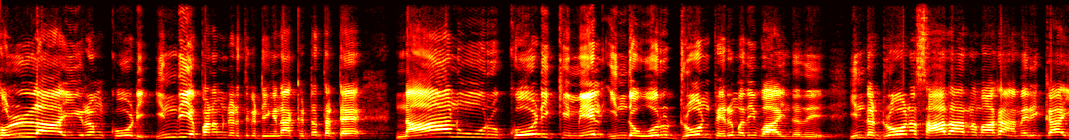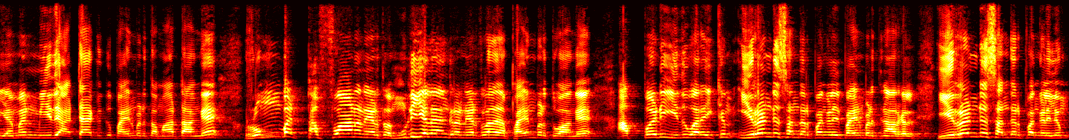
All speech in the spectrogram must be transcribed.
தொள்ளாயிரம் கோடி. இந்திய பணம் எடுத்துக்கிட்டிங்கன்னா கிட்டத்தட்ட நானூறு கோடிக்கு மேல் இந்த ஒரு ட்ரோன் பெறுமதி வாய்ந்தது. இந்த ட்ரோனை சாதாரணமாக அமெரிக்கா யமன் மீது அட்டாக்குக்கு பயன்படுத்த மாட்டாங்க. ரொம்ப டஃப்பான நேரத்தில் முடியலைங்கிற நேரத்தில் அதை பயன்படுத்துவாங்க. அப்படி இதுவரைக்கும் இரண்டு சந்தர்ப்பங்களில் பயன்படுத்தினார்கள். இரண்டு சந்தர்ப்பங்களிலும்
